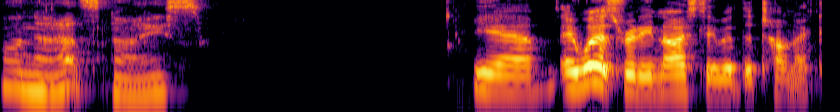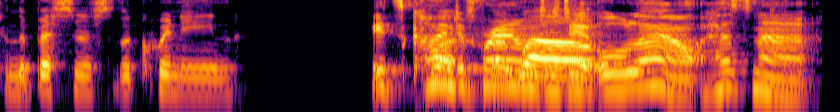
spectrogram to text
oh, no, that's nice. Yeah, it works really nicely with the tonic and the bitterness of the quinine. It's kind of rounded it all out, hasn't it?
